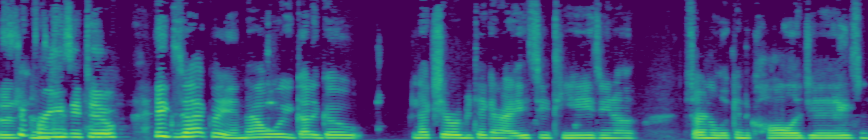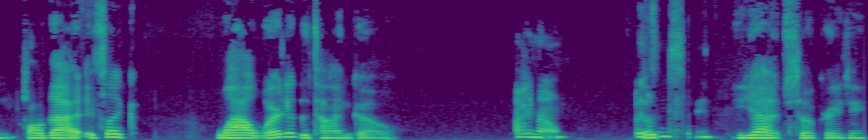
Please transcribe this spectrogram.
it was Super easy too. Exactly. And now we gotta go next year we'll be taking our ACTs, you know, starting to look into colleges and all that. It's like wow, where did the time go? I know. It's insane. Yeah, it's so crazy.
